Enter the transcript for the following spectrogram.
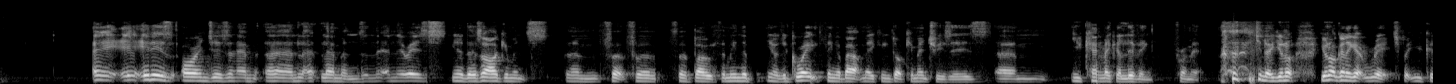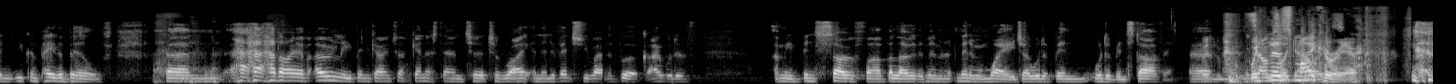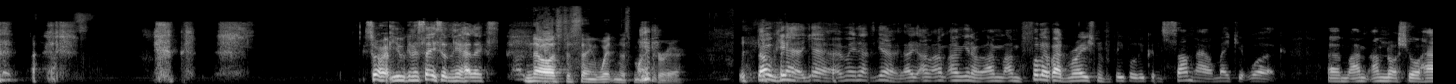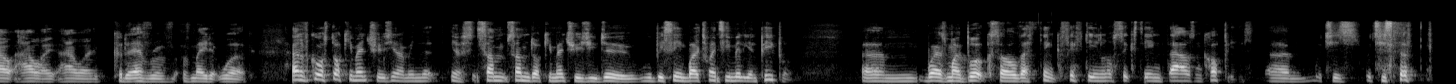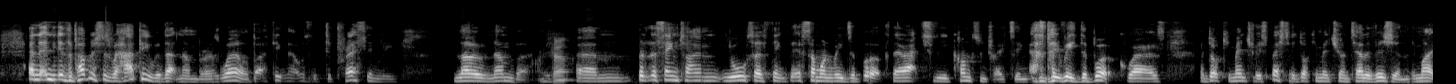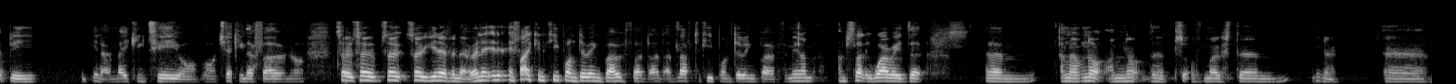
It, it is oranges and uh, lemons, and, and there is you know there's arguments um, for, for for both. I mean, the you know the great thing about making documentaries is um, you can make a living from it. you know, you're not you're not going to get rich, but you can you can pay the bills. Um, had I have only been going to Afghanistan to, to write and then eventually write the book, I would have, I mean, been so far below the minimum, minimum wage, I would have been would have been starving. Um, Witness like my Alex. career. Sorry, you were going to say something, Alex? No, I was just saying, witness my career. oh yeah, yeah. I mean, yeah. I, am you know, I'm, I'm full of admiration for people who can somehow make it work. Um, I'm, I'm not sure how, how I how I could ever have, have made it work. And of course, documentaries. You know, I mean, that you know, some some documentaries you do will be seen by 20 million people, um, whereas my book sold, I think, 15 or 16,000 copies, um, which is which is, and, and the publishers were happy with that number as well. But I think that was a depressingly low number. Yeah. Um, but at the same time, you also think that if someone reads a book, they're actually concentrating as they read the book. Whereas a documentary, especially a documentary on television, they might be, you know, making tea or, or checking their phone, or so so so so. You never know. And if I can keep on doing both, I'd, I'd, I'd love to keep on doing both. I mean, I'm I'm slightly worried that. Um, I mean, I'm not. I'm not the sort of most, um, you know, uh,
